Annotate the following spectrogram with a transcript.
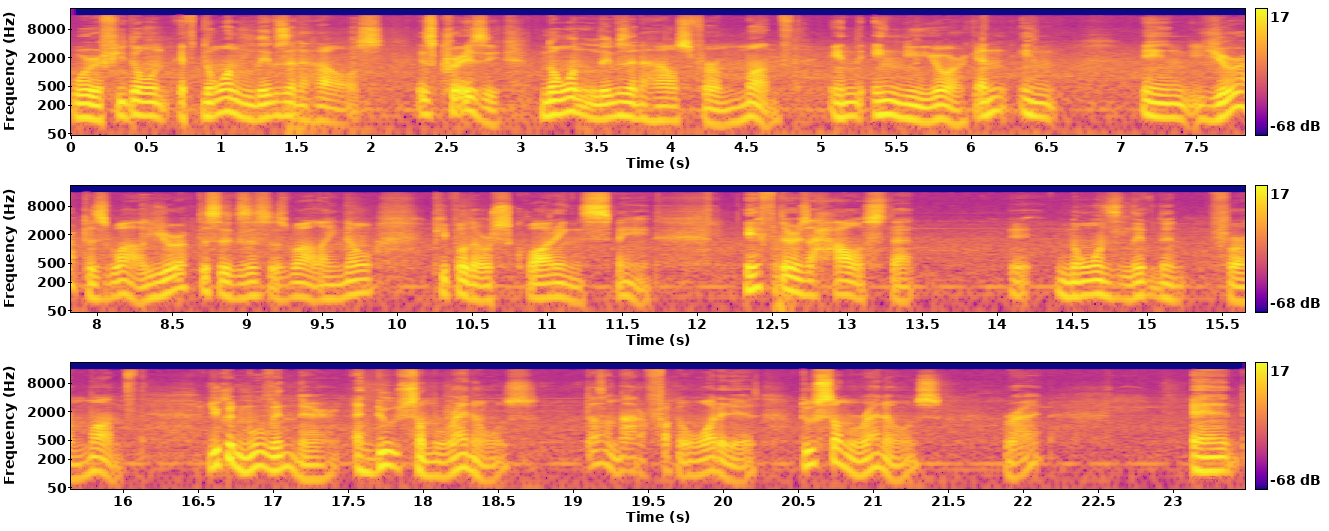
where if you don't, if no one lives in a house, it's crazy. No one lives in a house for a month in in New York and in in Europe as well. Europe this exists as well. I know people that were squatting in Spain. If there's a house that it, no one's lived in for a month, you could move in there and do some renos. Doesn't matter fucking what it is. Do some renos, right? And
